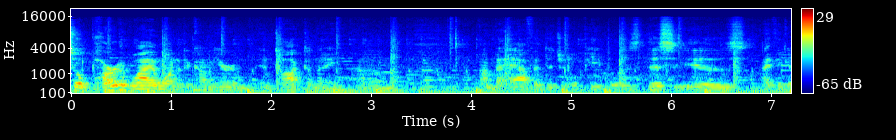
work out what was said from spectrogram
So part of why I wanted to come here and, and talk tonight um, on behalf of digital people is this is, I think, a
